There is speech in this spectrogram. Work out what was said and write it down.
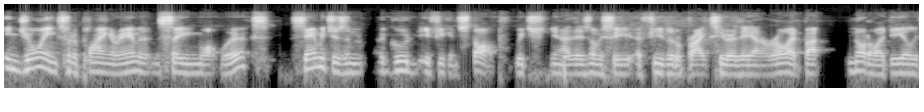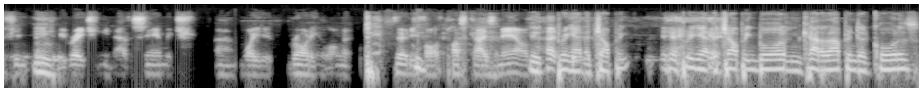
enjoying sort of playing around with it and seeing what works sandwiches are good if you can stop, which, you know, there's obviously a few little breaks here or there on a ride, but not ideal if you need mm. to be reaching in to have a sandwich um, while you're riding along at 35 plus k's an hour. But, bring out the chopping, yeah. bring out the chopping board and cut it up into quarters.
